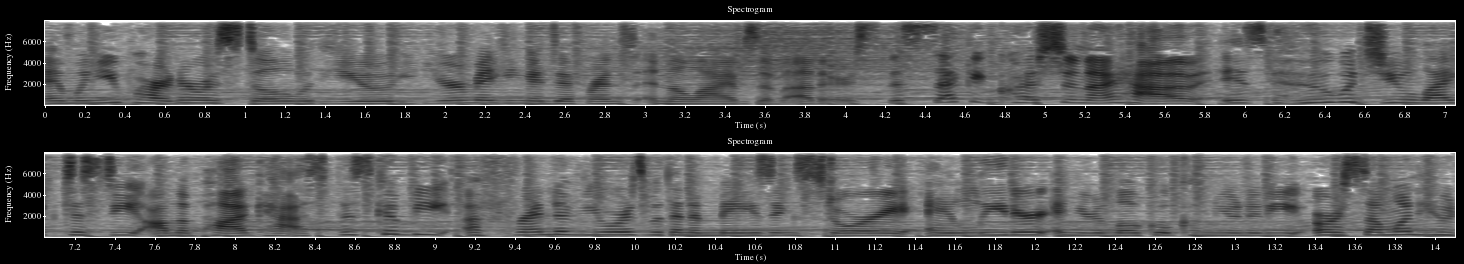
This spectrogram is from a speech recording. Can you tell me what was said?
And when you partner with Still With You, you're making a difference in the lives of others. The second question I have is who would you like to see on the podcast? This could be a friend of yours with an amazing story, a leader in your local community, or someone who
